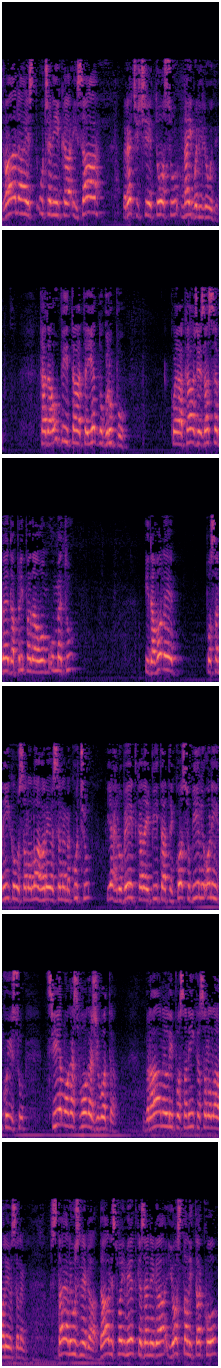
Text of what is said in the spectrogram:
12 učenika Isa, reći će to su najbolji ljudi. Kada upitate jednu grupu koja kaže za sebe da pripada ovom umetu i da vole poslanikovu sallallahu alejhi ve selleme kuću i bejt kada i pitate ko su bili oni koji su cijeloga svoga života branili poslanika sallallahu alejhi ve wasallam stajali uz njega, dali svoje metke za njega i ostali tako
